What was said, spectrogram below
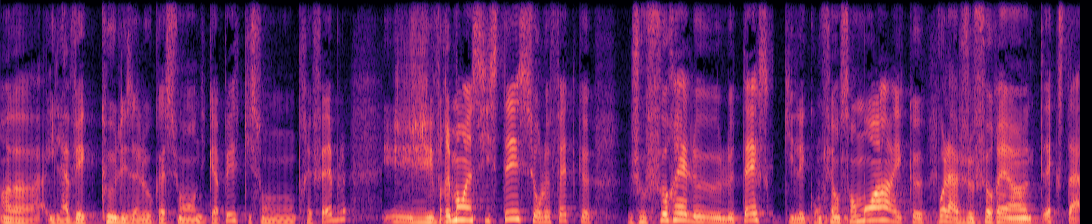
Euh, il avait que les allocations handicapées qui sont très faibles. J'ai vraiment insisté sur le fait que je ferais le, texte, qu'il ait confiance en moi et que voilà, je ferais un texte à,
